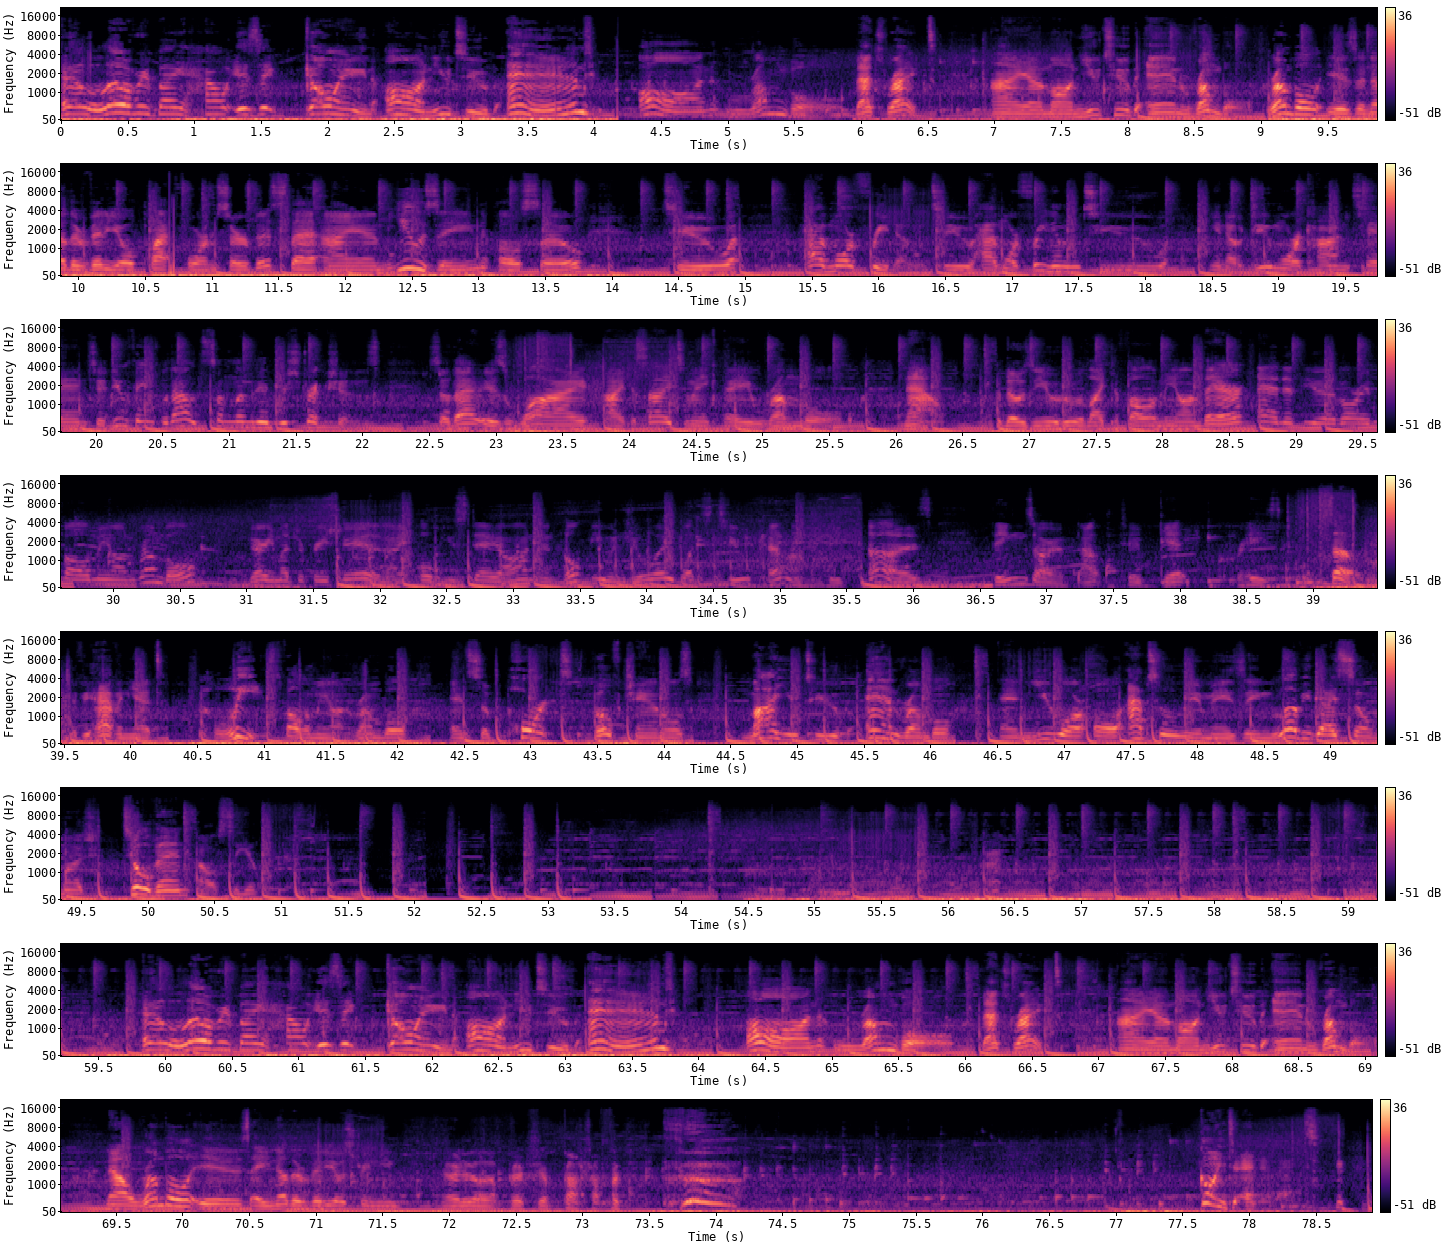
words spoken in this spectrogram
Hello, everybody. How is it going on YouTube and on Rumble? That's right. I am on YouTube and Rumble. Rumble is another video platform service that I am using also to have more freedom, to have more freedom to, you know, do more content, to do things without some limited restrictions. So that is why I decided to make a Rumble. Now, for those of you who would like to follow me on there, and if you have already followed me on Rumble, very much appreciated, and I hope you stay on and hope you enjoy what's to come because things are about to get crazy. So, if you haven't yet, please follow me on Rumble and support both channels, my YouTube and Rumble, and you are all absolutely amazing. Love you guys so much. Till then, I'll see you later. Hello, everybody. How is it going on YouTube and on Rumble? That's right. I am on YouTube and Rumble. Now, Rumble is another video streaming. Going to edit that.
